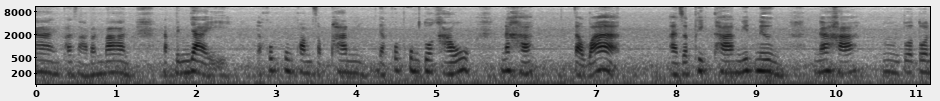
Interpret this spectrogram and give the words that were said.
ง่าย ๆ ภาษาบ้านๆอยากเป็นใหญ่อยากควบคุมความสัมพันธ์ อยากควบคุมตัวเขานะคะ แต่ว่าอาจจะพลิกทางนิดนึงนะคะตัวตน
